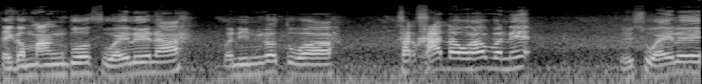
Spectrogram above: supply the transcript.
แต่กระมังตัวสวยเลยนะบันินก็ตัวคัดๆเอาครับวันนี้ สวยๆเลย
